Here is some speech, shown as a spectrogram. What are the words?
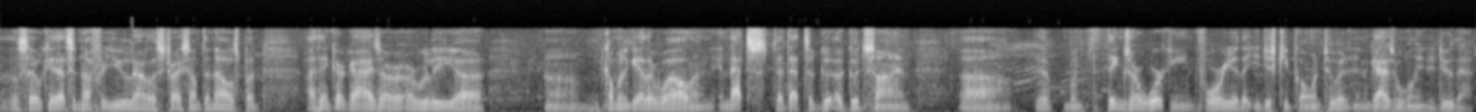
they'll say, okay, that's enough for you. Now let's try something else. But I think our guys are, are really uh, um, coming together well, and, and that's that that's a good a good sign. Uh, when things are working for you, that you just keep going to it, and the guys are willing to do that.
